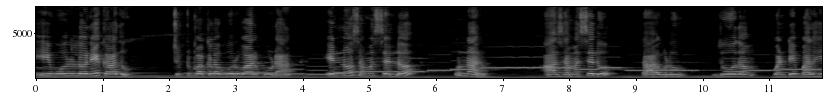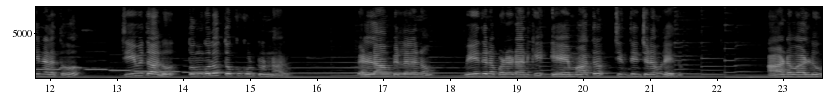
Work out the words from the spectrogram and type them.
ఈ ఊరిలోనే కాదు చుట్టుపక్కల ఊరు వారు కూడా ఎన్నో సమస్యల్లో ఉన్నారు. ఆ సమస్యలు తాగుడు జూదం వంటి బలహీనలతో జీవితాలు తుంగులో తొక్కుకుంటున్నారు. పెళ్ళాం పిల్లలను వీధిన పడడానికి ఏమాత్రం చింతించడం లేదు. ఆడవాళ్ళు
